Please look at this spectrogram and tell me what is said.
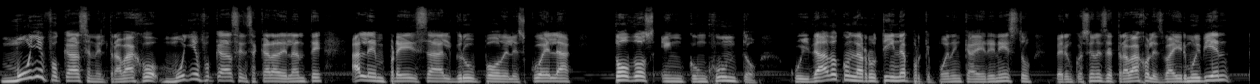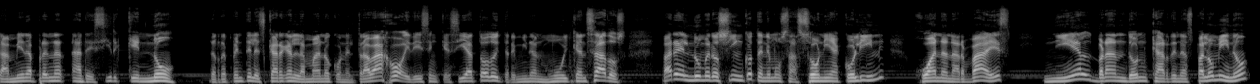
muy enfocadas en el trabajo, muy enfocadas en sacar adelante a la empresa, al grupo de la escuela, todos en conjunto. Cuidado con la rutina porque pueden caer en esto, pero en cuestiones de trabajo les va a ir muy bien. También aprendan a decir que no de repente les cargan la mano con el trabajo y dicen que sí a todo y terminan muy cansados. Para el número 5 tenemos a Sonia Colín, Juana Narváez, Niel Brandon Cárdenas Palomino.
